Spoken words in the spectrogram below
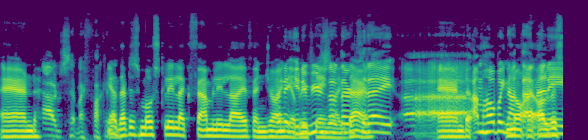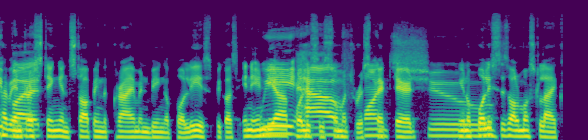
And I just hit my fucking. yeah, that is mostly like family life, enjoying everything interviews are like there that. today. Uh, and I'm hoping you not know, that I many. always have but interesting in stopping the crime and being a police because in India, we police is so have much one, respected. you know, police is almost like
